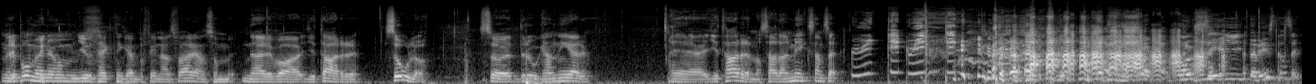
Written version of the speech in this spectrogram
Men det påminner om ljudteknikern på Finlandsfärjan som när det var gitarrsolo så drog han ner eh, gitarren och så hade han mixen såhär Och ser gitarristen såhär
